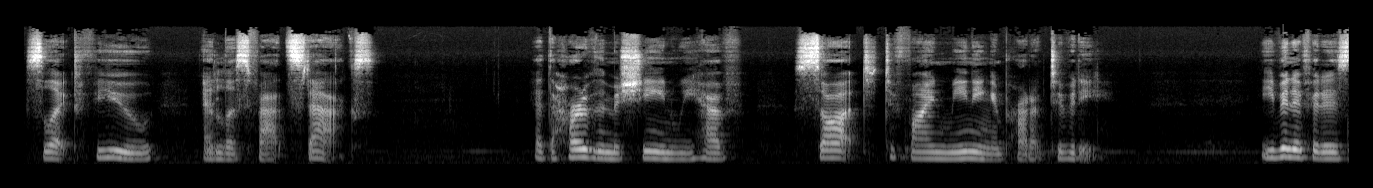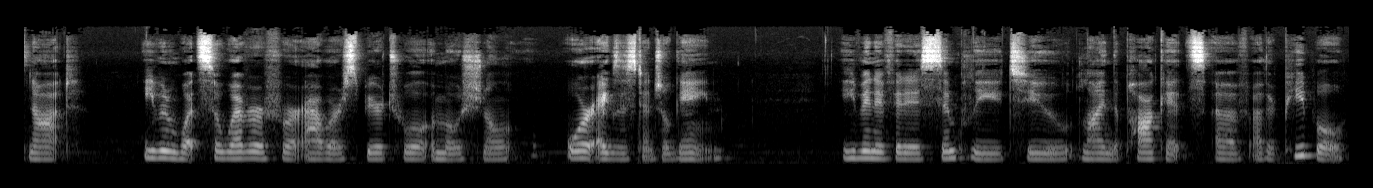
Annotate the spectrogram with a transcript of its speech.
select few, endless fat stacks. At the heart of the machine, we have sought to find meaning in productivity even if it is not even whatsoever for our spiritual, emotional, or existential gain. Even if it is simply to line the pockets of other people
